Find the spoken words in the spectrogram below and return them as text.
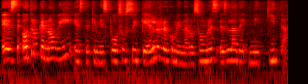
Este, otro que no vi, este que mi esposo sí que él recomienda a los hombres, es la de Nikita.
